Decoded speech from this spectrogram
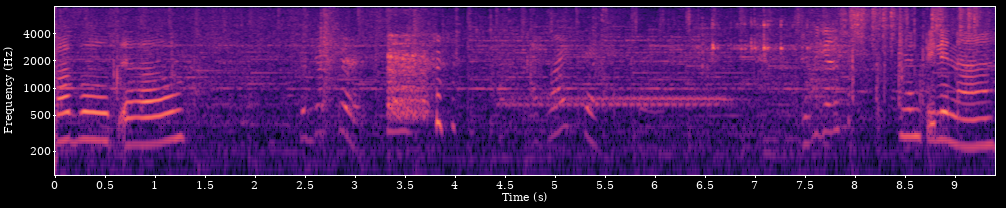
Bubbles, El. Yan, pili na.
